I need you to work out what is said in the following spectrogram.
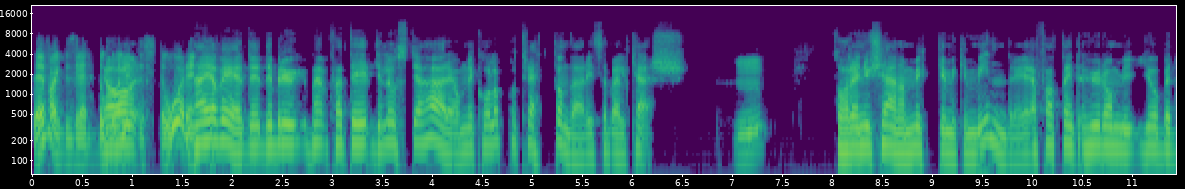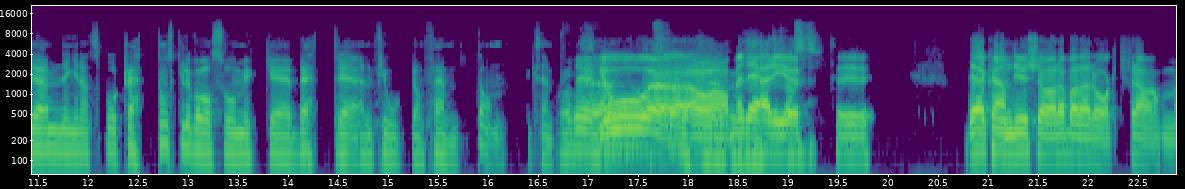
Det är faktiskt rätt ja, dåligt. Det står inte. Nej, jag vet. Det, det bruk, för att det, det lustiga här är om ni kollar på 13 där, Isabel Cash. Mm. Så har den ju tjänat mycket, mycket mindre. Jag fattar inte hur de gör bedömningen att spår 13 skulle vara så mycket bättre än 14, 15 exempelvis. Ja, jo, ja, men det är det ju. Där kan du ju köra bara rakt fram.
